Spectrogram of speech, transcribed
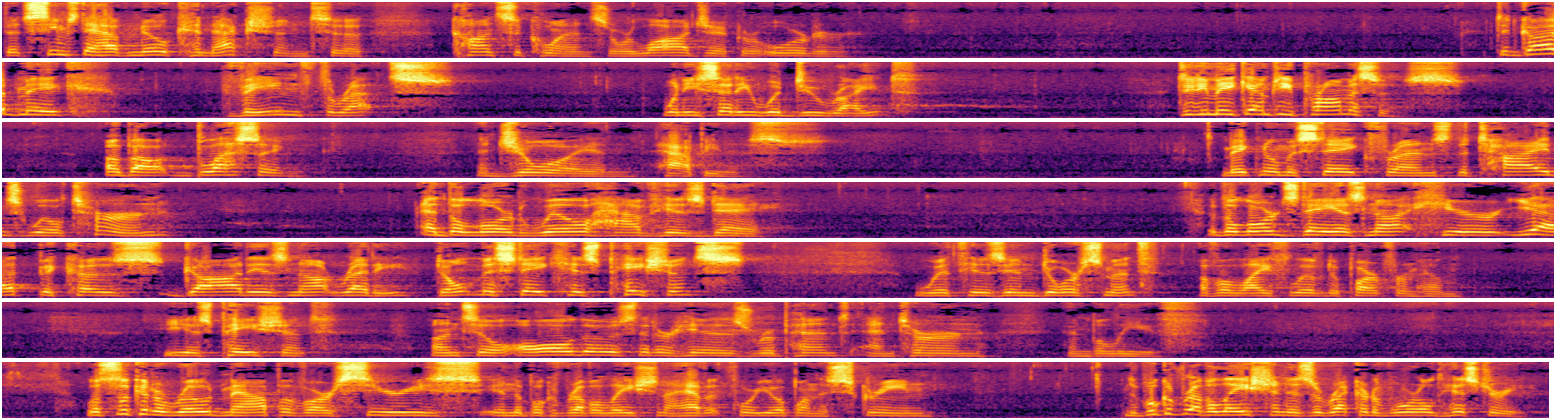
that seems to have no connection to consequence or logic or order. Did God make vain threats when he said he would do right? Did he make empty promises about blessing and joy and happiness? Make no mistake, friends, the tides will turn and the Lord will have his day. The Lord's day is not here yet because God is not ready. Don't mistake his patience with his endorsement of a life lived apart from him. He is patient until all those that are his repent and turn and believe. Let's look at a roadmap of our series in the book of Revelation. I have it for you up on the screen. The book of Revelation is a record of world history,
